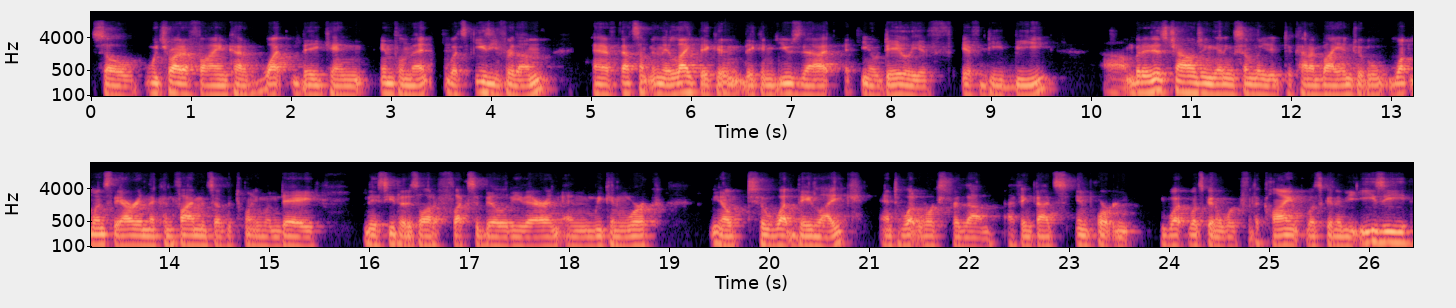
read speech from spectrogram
So we try to find kind of what they can implement, what's easy for them. And if that's something they like, they can they can use that, you know, daily if if need be. Um, but it is challenging getting somebody to, to kind of buy into it. But once they are in the confinements of the 21 day, they see that there's a lot of flexibility there, and, and we can work you know to what they like and to what works for them. I think that's important. What what's going to work for the client what's going to be easy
